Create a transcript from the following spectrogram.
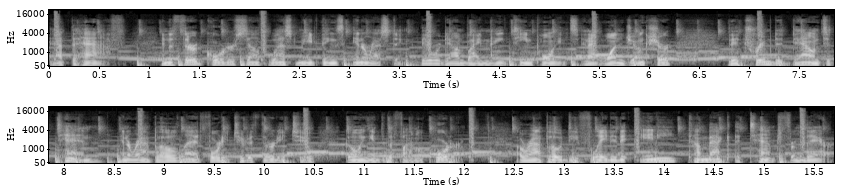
at the half. In the third quarter, Southwest made things interesting. They were down by 19 points, and at one juncture, they trimmed it down to 10, and Arapahoe led 42 to 32 going into the final quarter. Arapahoe deflated any comeback attempt from there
